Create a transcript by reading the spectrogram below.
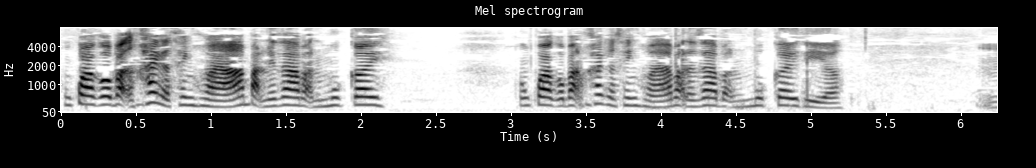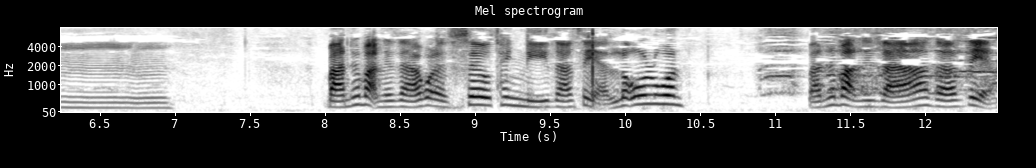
Hôm qua có bạn khách ở Thanh Hóa, bạn ấy ra bạn mua cây. Hôm qua có bạn khách ở Thanh Hóa, bạn ấy ra bạn mua cây thì à, um, bán cho bạn cái giá gọi là sale thanh lý giá rẻ lỗ luôn. Bán cho bạn cái giá giá rẻ.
